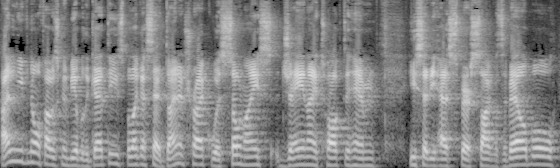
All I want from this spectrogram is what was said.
I didn't even know if I was going to be able to get these, but like I said, Dynatrak was so nice. Jay and I talked to him. He said he has spare sockets available.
